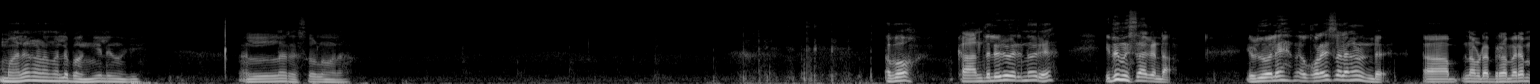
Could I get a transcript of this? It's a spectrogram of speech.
മല കാണാൻ നല്ല ഭംഗിയല്ലേ നോക്കി? നല്ല രസമുള്ള മല. അപ്പോൾ കാന്തല്ലൂർ വരുന്നവർ ഇത് മിസ്സാക്കണ്ട ഇതുപോലെ കുറേ സ്ഥലങ്ങളുണ്ട്. നമ്മുടെ ഭ്രമരം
